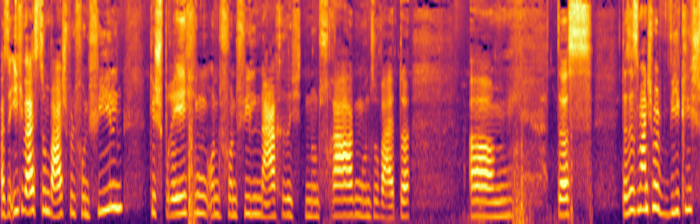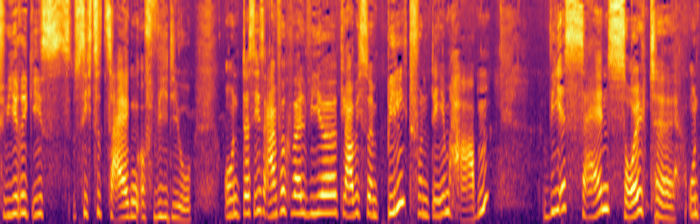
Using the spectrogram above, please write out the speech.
also ich weiß zum Beispiel von vielen Gesprächen und von vielen Nachrichten und Fragen und so weiter, ähm, dass dass es manchmal wirklich schwierig ist, sich zu zeigen auf Video. Und das ist einfach, weil wir, glaube ich, so ein Bild von dem haben, wie es sein sollte. Und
